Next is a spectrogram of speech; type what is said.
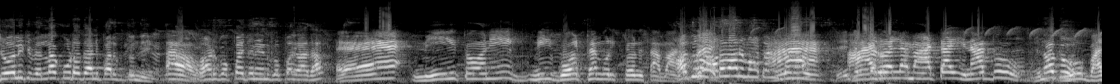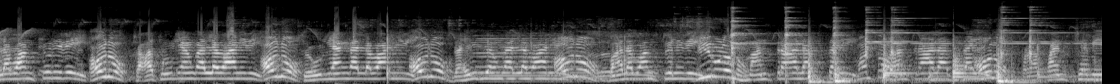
జోలికి వెళ్ళకూడదని పలుకుతుంది. వాడు గొప్ప అయితే నేను గొప్ప కాదా? ఏ నీతోని నీ గోష్ఠమురితోని సమానం. అది ఆడదాని మాట వినద్దు. వినద్దు. నువ్వు బలవంతుడివి. అవును. చాతుర్యం గల్లవానివి అవును. శౌర్యం గల్లవానివి అవును. ధైర్యం గల్లవానివి అవును. బలవంతునివి. మంత్రాలు మంత్రాలు. ప్రపంచమే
